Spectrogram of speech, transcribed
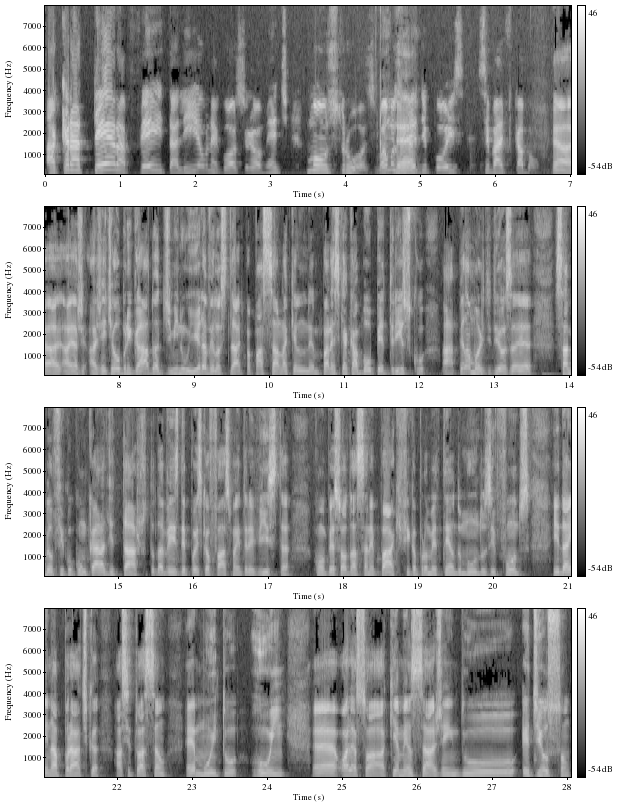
a cratera feita ali é um negócio realmente monstruoso, vamos é. ver depois se vai ficar bom. É, a, a, a gente é obrigado a diminuir a velocidade para passar naquele aquele. Parece que acabou o pedrisco. Ah, pelo amor de Deus. É, sabe, eu fico com cara de tacho toda vez depois que eu faço uma entrevista com o pessoal da Sanepar, que fica prometendo mundos e fundos, e daí na prática a situação é muito ruim. É, olha só, aqui a mensagem do Edilson,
